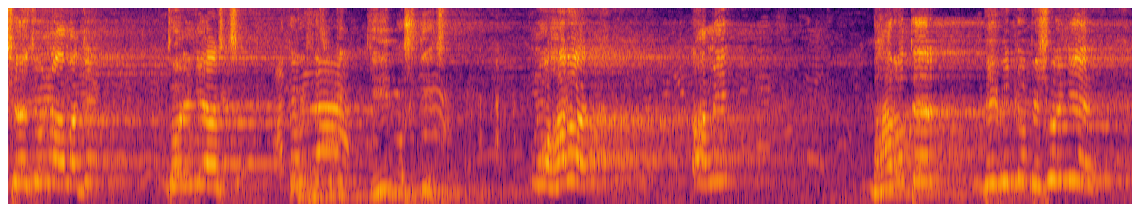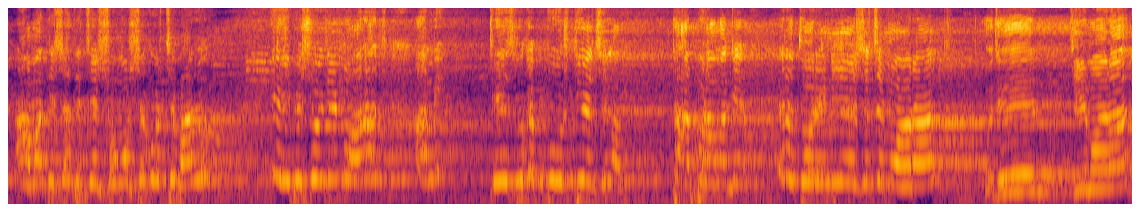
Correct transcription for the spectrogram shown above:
সেই জন্য আমাকে ধরে নিয়ে আসছে। তুমি ফেসবুকে কি পোস্ট দিয়েছ? মহারাজ আমি ভারতের বিভিন্ন বিষয় নিয়ে আমাদের সাথে যে সমস্যা করছে ভারত এই বিষয় নিয়ে মহারাজ আমি ফেসবুকে পোস্ট দিয়েছিলাম। তারপর আমাকে এটা ধরে নিয়ে এসেছে মহারাজ। হুজির জি মহারাজ।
